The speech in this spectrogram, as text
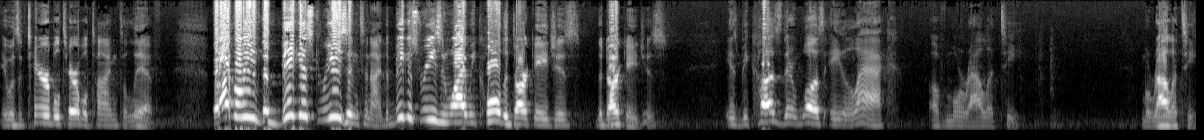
It was a terrible, terrible time to live. But I believe the biggest reason tonight, the biggest reason why we call the Dark Ages the Dark Ages, is because there was a lack of morality. Morality.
